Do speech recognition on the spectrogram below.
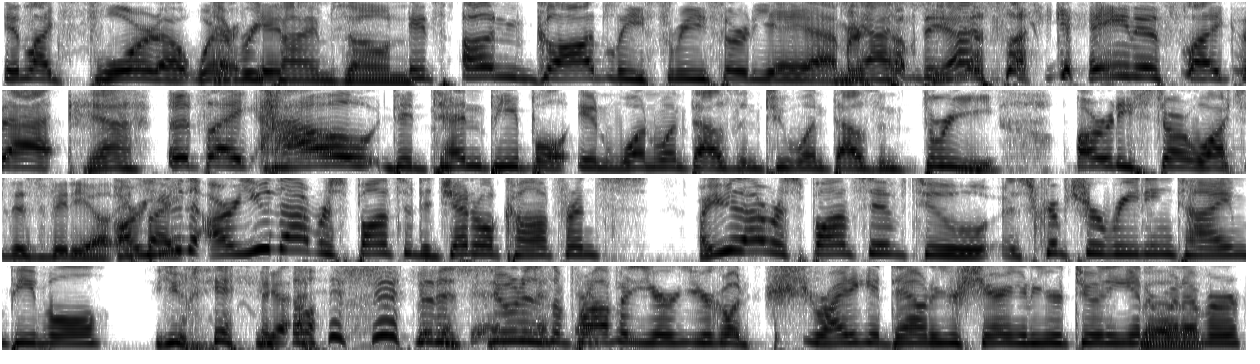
in like Florida where Every it's- time zone. it's ungodly 3:30 a.m. or Yes, something yes. just like heinous like that. Yeah. It's like how did 10 people in 1 1000 2 1003 already start watching this video? It's Are like, you th- are you that responsive to general conference? Are you that responsive to scripture reading time, people? You, you know, that as soon as the prophet, you're you're going writing it down, or you're sharing it, or you're tuning in, or whatever.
